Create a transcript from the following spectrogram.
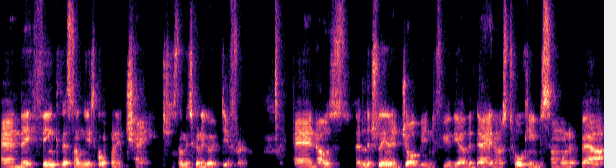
and they think that something's going to change, something's going to go different. And I was literally in a job interview the other day, and I was talking to someone about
